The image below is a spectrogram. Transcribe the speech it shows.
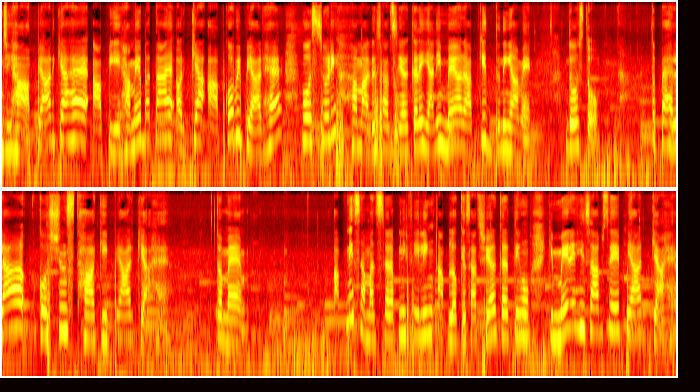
जी हाँ प्यार क्या है? आप ये हमें बताएँ और क्या आपको भी प्यार है? वो स्टोरी हमारे साथ शेयर करें, यानी मैं और आपकी दुनिया में। दोस्तों तो पहला क्वेश्चन था कि प्यार क्या है? तो मैं अपनी समझ सर, अपनी फीलिंग आप लोग के साथ शेयर करती हूँ कि मेरे हिसाब से प्यार क्या है।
